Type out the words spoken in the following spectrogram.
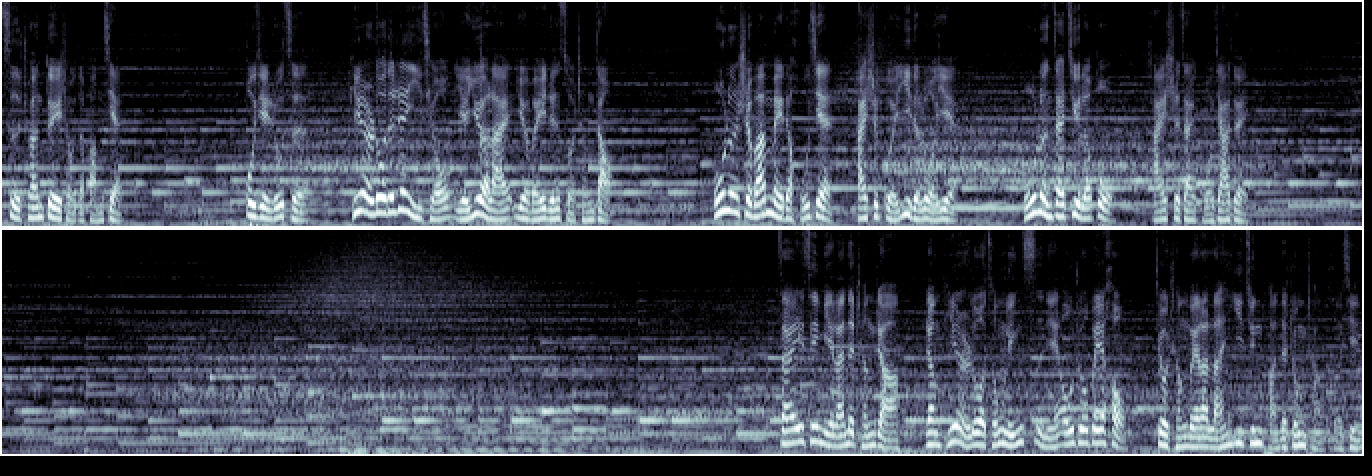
刺穿对手的防线。不仅如此，皮尔洛的任意球也越来越为人所称道。无论是完美的弧线，还是诡异的落叶，无论在俱乐部还是在国家队，在 AC 米兰的成长，让皮尔洛从04年欧洲杯后就成为了蓝衣军团的中场核心。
